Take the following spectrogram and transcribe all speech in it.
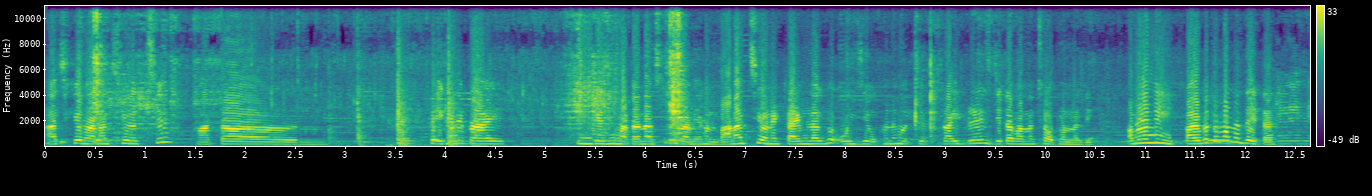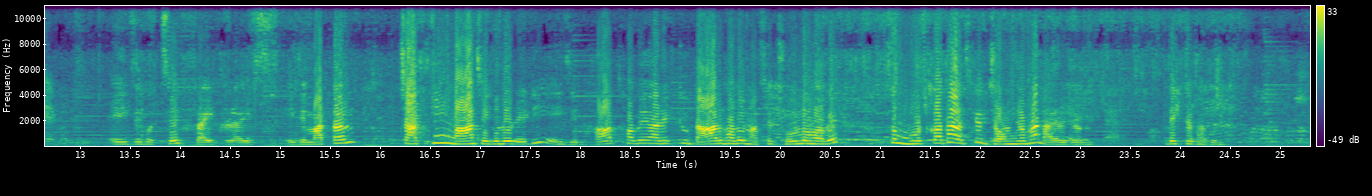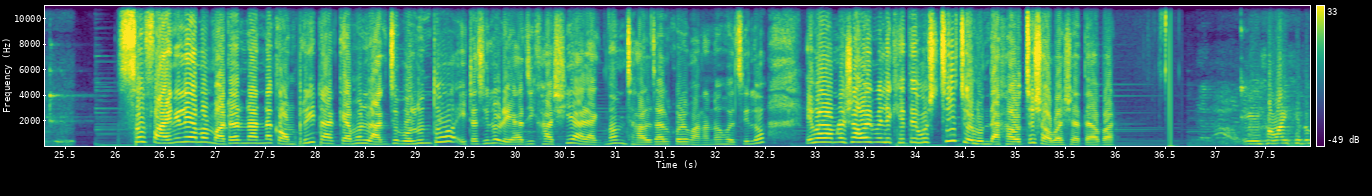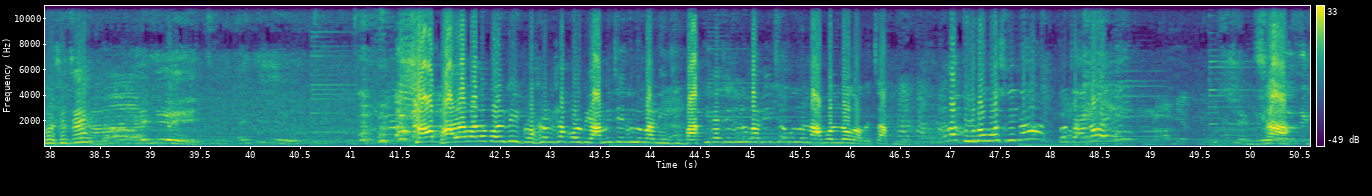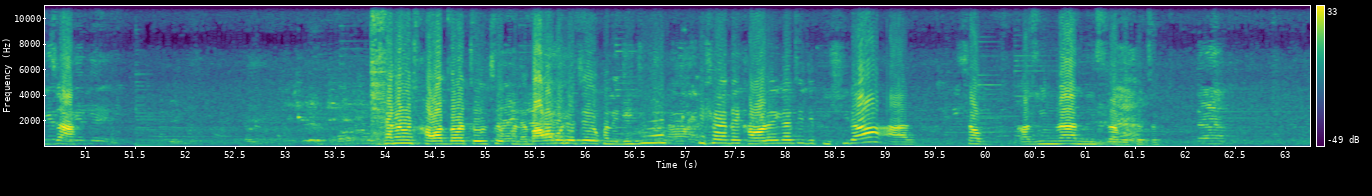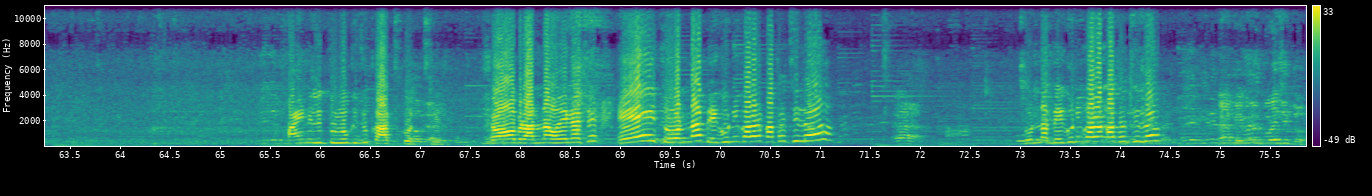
আজকে বানাচ্ছি হচ্ছে মাটন। এখানে প্রায় তিন কেজি মাটন আছে তো আমি এখন বানাচ্ছি অনেক টাইম লাগবে। ওই যে ওখানে হচ্ছে ফ্রাইড রাইস যেটা বানাচ্ছে অপর্ণাদি অপর্ণাদি পারবে তো বানাতে এটা? এই যে হচ্ছে ফ্রাইড রাইস এই যে মাটন চাটনি মাছ এগুলো রেডি এই যে ভাত হবে আর একটু ডাল হবে মাছের ঝোলও হবে। তো মোট কথা আজকে জমজমাট আয়োজন। দেখতে থাকুন। সো ফাইনালি আমার মাটন রান্না কমপ্লিট আর কেমন লাগছে বলুন তো? এটা ছিল রেয়াজি খাসি আর একদম ঝাল ঝাল করে বানানো হয়েছিল। এবার আমরা সবাই মিলে খেতে বসছি। চলুন, দেখা হচ্ছে সবার সাথে আবার। এই সবাই খেতে বসেছে? সব ভালো ভালো বলবি, প্রশংসা করবি। আমি যেগুলো বানিয়েছি, বাকিরা যেগুলো বানিয়েছে, ওগুলো না বললেও হবে, চাপ নেই। তুলো বসলি না তো জায়গা হয়নি? যা যা। এখানে খাবার দাবার চলছে ওখানে। বাবা বসেছে ওখানে জিজু পিসারাদের খাবার হয়ে গেছে যে পিসিরা আর সব কাজিনরা মিসরা বসেছে। ফাইনালি তুলো কিছু কাজ করছে। সব রান্না হয়ে গেছে। এই, তোর না বেগুনি করার কথা ছিল? তোর না বেগুনি করার কথা ছিল?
